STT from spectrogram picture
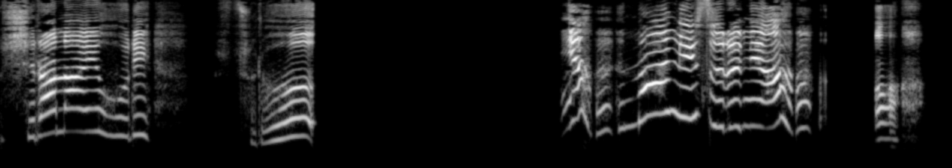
ゃ知らないふり、する。にゃ、何するにゃあ、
